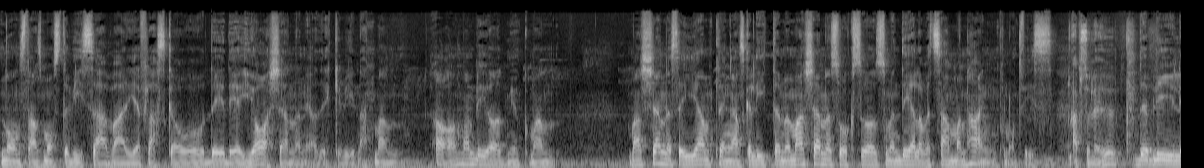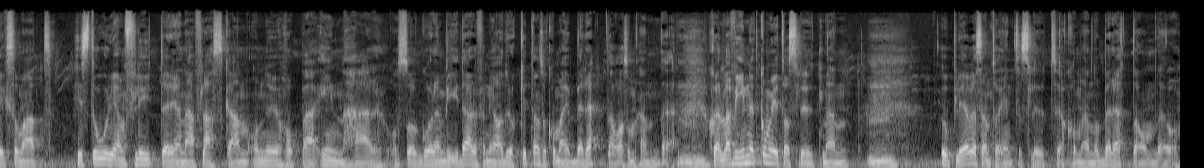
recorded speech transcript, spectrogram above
någonstans måste visa varje flaska och det är det jag känner när jag dricker vin. Att man, ja, man blir ödmjuk man man känner sig egentligen ganska liten, men man känner sig också som en del av ett sammanhang på något vis. Absolut. Det blir liksom att historien flyter i den här flaskan och nu hoppar jag in här och så går den vidare. För när jag har druckit den så kommer jag ju berätta vad som hände. Mm. Själva vinet kommer ju ta slut, men mm. upplevelsen tar ju inte slut. Jag kommer ändå berätta om det. Och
